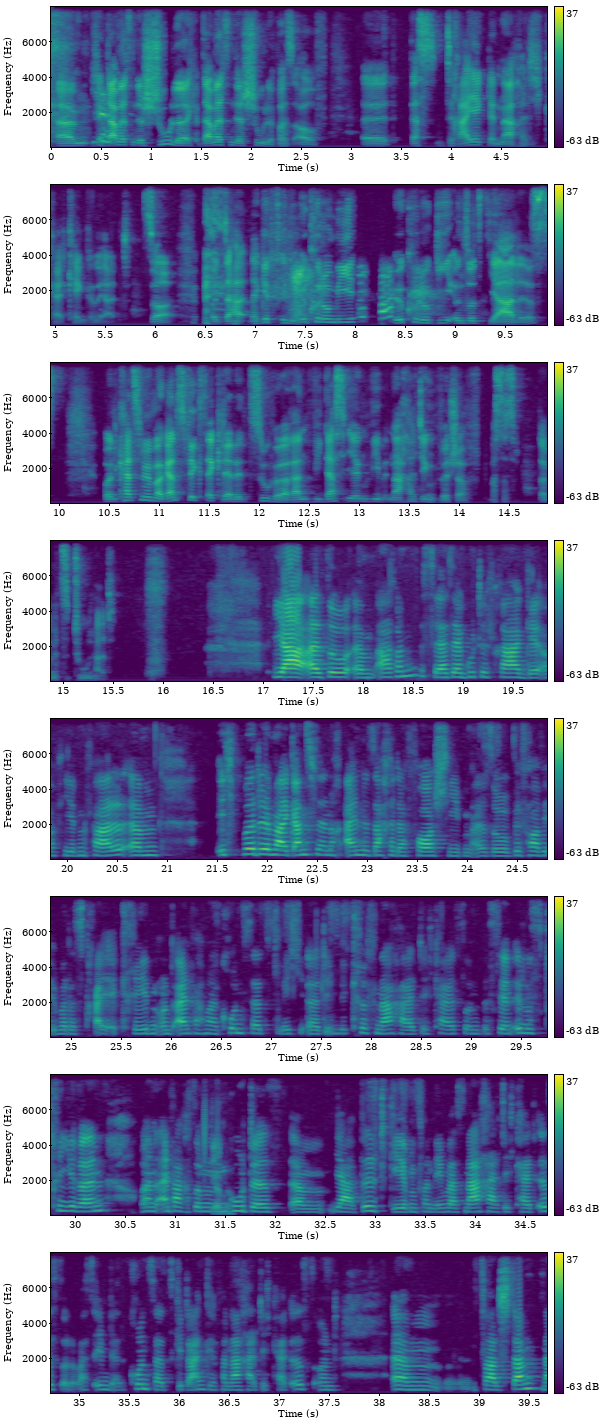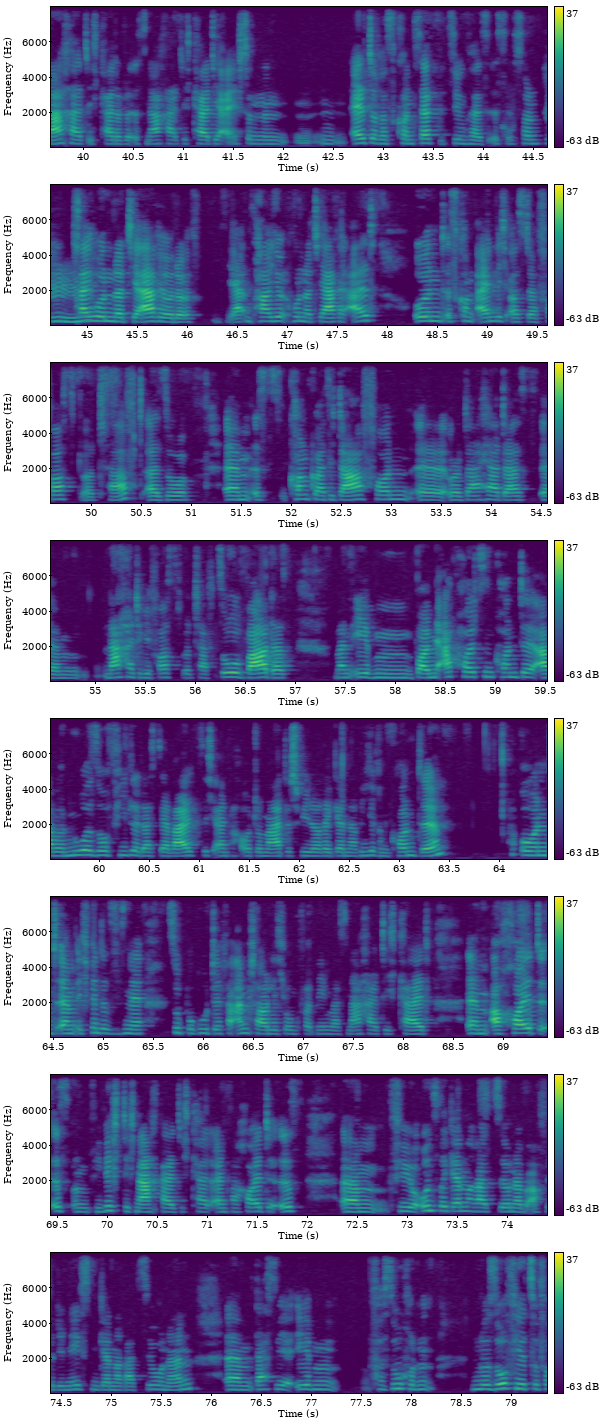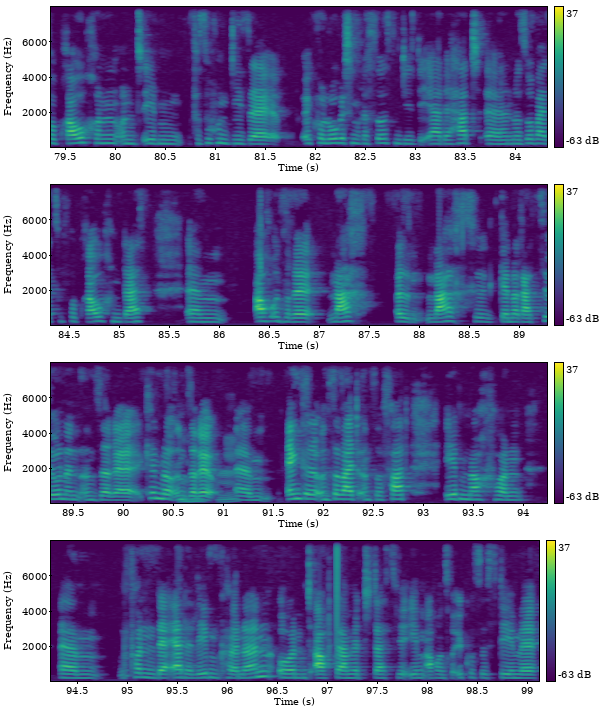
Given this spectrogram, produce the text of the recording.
Ähm, ich habe damals in der Schule, ich habe damals in der Schule, pass auf, äh, das Dreieck der Nachhaltigkeit kennengelernt. So, und da, da gibt es irgendwie Ökonomie, Ökologie und Soziales. Und kannst du mir mal ganz fix erklären den Zuhörern, wie das irgendwie mit nachhaltigen Wirtschaft, was das damit zu tun hat? Ja, also ähm, Aaron, sehr, sehr gute Frage auf jeden Fall. Ähm, ich würde mal ganz schnell noch eine Sache davor schieben, also bevor wir über das Dreieck reden und einfach mal grundsätzlich äh, den Begriff Nachhaltigkeit so ein bisschen illustrieren und einfach so ein Gerne. gutes ähm, ja, Bild geben von dem, was Nachhaltigkeit ist oder was eben der Grundsatzgedanke von Nachhaltigkeit ist. Und ähm, zwar stammt Nachhaltigkeit oder ist Nachhaltigkeit ja eigentlich schon ein, ein älteres Konzept, beziehungsweise ist es schon Mhm. 300 Jahre oder ja, ein paar hundert Jahre alt und es kommt eigentlich aus der Forstwirtschaft. Also ähm, es kommt quasi davon äh, oder daher, dass ähm, nachhaltige Forstwirtschaft so war, dass man eben Bäume abholzen konnte, aber nur so viele, dass der Wald sich einfach automatisch wieder regenerieren konnte. Und ähm, ich finde, das ist eine super gute Veranschaulichung von dem, was Nachhaltigkeit ähm, auch heute ist und wie wichtig Nachhaltigkeit einfach heute ist ähm, für unsere Generation, aber auch für die nächsten Generationen, ähm, dass wir eben versuchen, nur so viel zu verbrauchen und eben versuchen, diese ökologischen Ressourcen, die die Erde hat, äh, nur so weit zu verbrauchen, dass ähm, auch unsere Nach also Nachgenerationen, unsere Kinder, unsere Mhm. ähm, Enkel und so weiter und so fort eben noch von, ähm, von der Erde leben können und auch damit, dass wir eben auch unsere Ökosysteme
